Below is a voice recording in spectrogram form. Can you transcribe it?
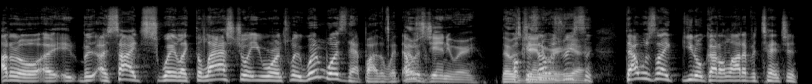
I don't know, uh, it, but aside Sway, like the last joint you were on Sway. When was that, by the way? That, was, January. That was okay, January. that was yeah. recently. That was like you know got a lot of attention.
